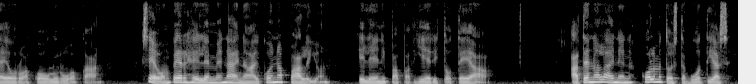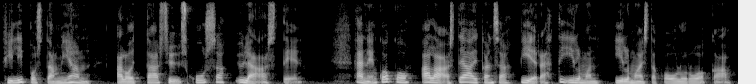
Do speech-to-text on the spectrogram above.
euroa kouluruokaan. Se on perheellemme näinä aikoina paljon, Eleni Papavieri toteaa. Atenalainen 13-vuotias Filippos Damian aloittaa syyskuussa yläasteen. Hänen koko ala-asteaikansa vierähti ilman ilmaista kouluruokaa.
